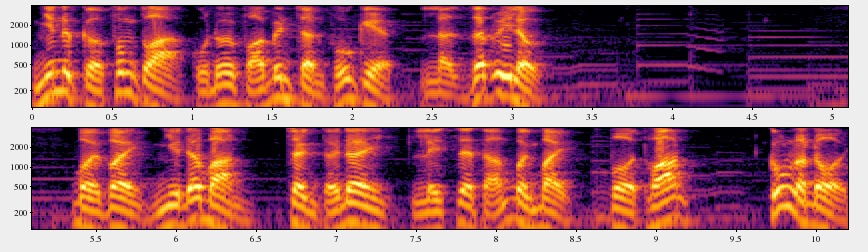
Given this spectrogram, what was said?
Nhưng được cửa phong tỏa của đôi pháo bên Trần Phú Kiệt là rất uy lực. Bởi vậy, như đã bàn, Trình tới đây lấy xe 8 bằng 7 vừa thoát. Cũng là đổi,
